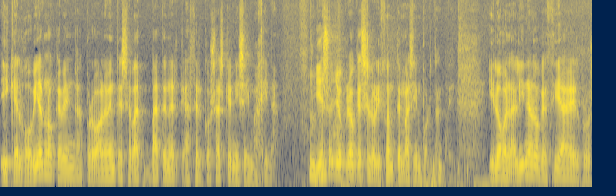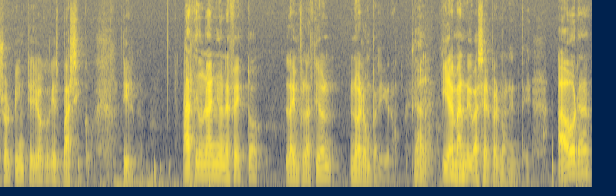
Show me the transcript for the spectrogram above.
y que el gobierno que venga probablemente se va, va a tener que hacer cosas que ni se imagina. Y eso yo creo que es el horizonte más importante. Y luego, en la línea de lo que decía el profesor Pink, que yo creo que es básico. decir, hace un año, en efecto, la inflación no era un peligro. Y además no iba a ser permanente. Ahora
